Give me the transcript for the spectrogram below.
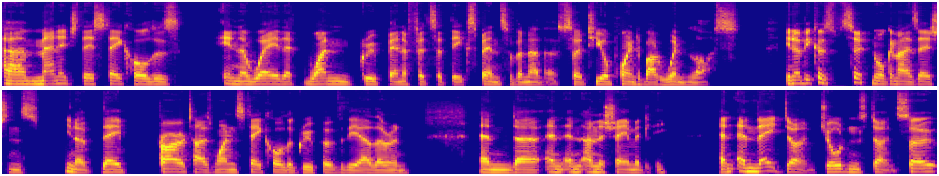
uh, manage their stakeholders in a way that one group benefits at the expense of another. So, to your point about win loss, you know, because certain organizations, you know, they prioritize one stakeholder group over the other and and uh, and and unashamedly. And and they don't. Jordan's don't. So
